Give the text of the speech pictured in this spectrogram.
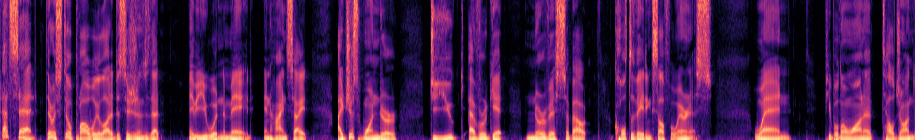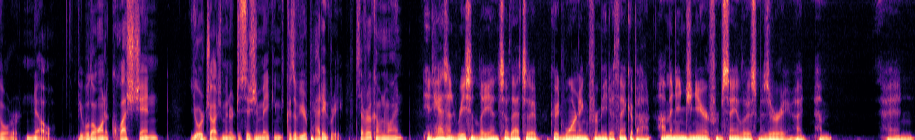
That said, there was still probably a lot of decisions that maybe you wouldn't have made in hindsight. I just wonder, do you ever get nervous about cultivating self-awareness when people don't want to tell John Doerr no? People don't want to question your judgment or decision making because of your pedigree. Does that ever come to mind? It hasn't recently, and so that's a good warning for me to think about. I'm an engineer from St. Louis, Missouri. I, am an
